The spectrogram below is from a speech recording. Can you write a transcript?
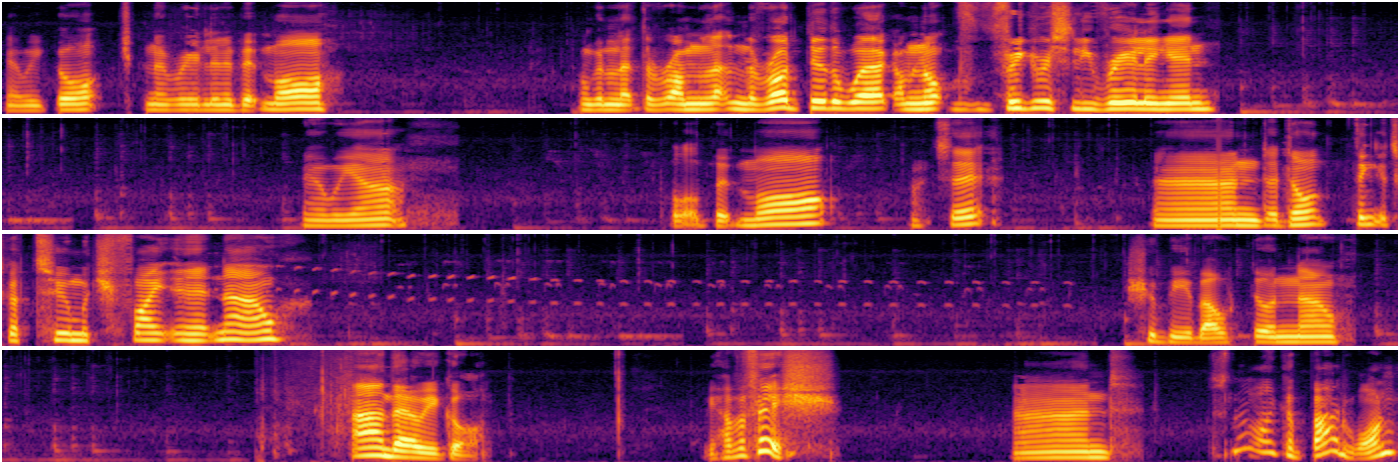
There we go. Just going to reel in a bit more. I'm to let the I'm letting the rod do the work. I'm not vigorously reeling in. There we are. A little bit more. That's it. And I don't think it's got too much fight in it now. Should be about done now. And there we go. We have a fish. And it's not like a bad one.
